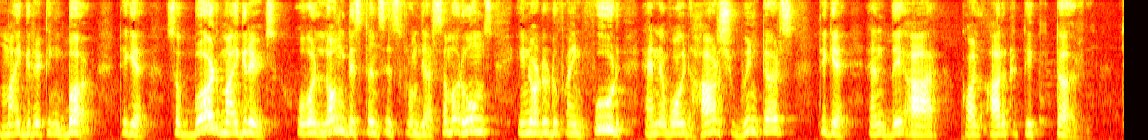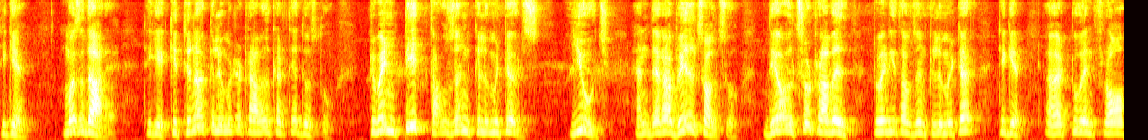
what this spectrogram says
migrating bird ठीक है? So bird migrates over long distances from their summer homes in order to find food and avoid harsh winters ठीक है? And they are called arctic tern ठीक है? मज़ेदार है, ठीक है? कितना किलोमीटर ट्रैवल करते हैं दोस्तों? Twenty thousand kilometers use and there are whales also they also travel twenty thousand kilometer ठीक है to and fro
